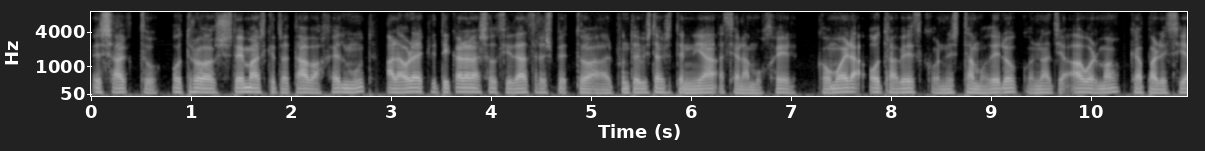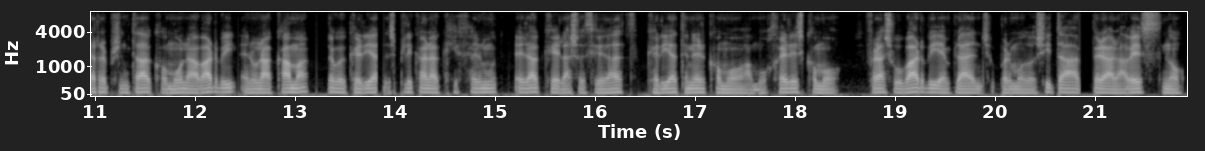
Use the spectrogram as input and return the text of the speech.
Exacto. Otros temas que trataba Helmut a la hora de criticar a la sociedad respecto al punto de vista que se tenía hacia la mujer como era otra vez con esta modelo, con Nadia Auermann, que aparecía representada como una Barbie en una cama. Lo que quería explicar aquí Helmut era que la sociedad quería tener como a mujeres como si fuera su Barbie, en plan supermodosita, pero a la vez no.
